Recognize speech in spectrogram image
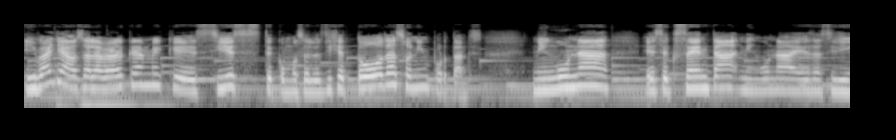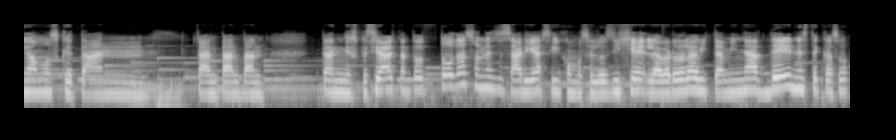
y vaya, o sea, la verdad, créanme que sí es, este, como se les dije, todas son importantes. Ninguna es exenta, ninguna es así, digamos que tan, tan, tan, tan, tan especial, tanto, todas son necesarias y como se los dije, la verdad la vitamina D en este caso,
